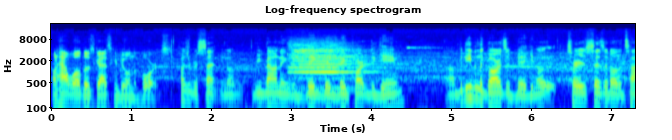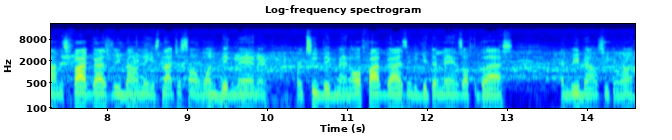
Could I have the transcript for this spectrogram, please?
on how well those guys can do on the boards. 100%. You know, rebounding is a big, big, big part of the game. Um, but even the guards are big. You know, Terry says it all the time. It's five guys rebounding. It's not just on one big man or or two big men. All five guys need to get their mans off the glass and rebound so you can run.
